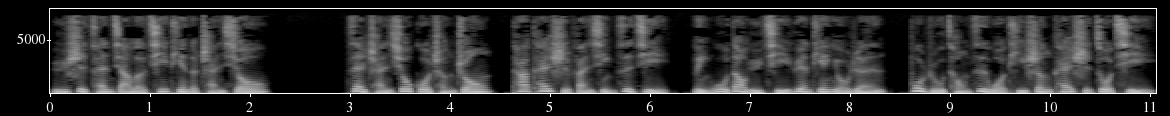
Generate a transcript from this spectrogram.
于是参加了七天的禅修。在禅修过程中，他开始反省自己，领悟到与其怨天尤人，不如从自我提升开始做起。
